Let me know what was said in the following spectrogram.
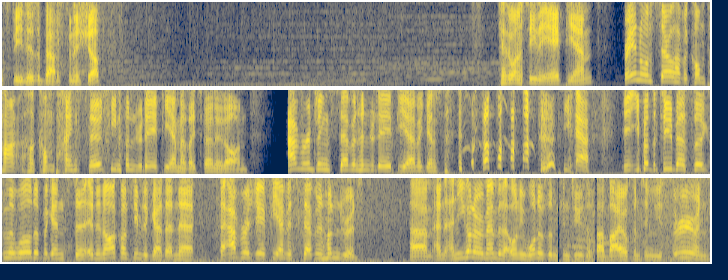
Speed is about to finish up. Guys want to see the APM? Reynor and Serral have a, a combined 1300 APM as I turn it on, averaging 700 APM against. yeah, you, you put the two best Zergs in the world up against uh, in an Archon team together, and their, their average APM is 700. Um, and, and you got to remember that only one of them can do this. Our bio continues through, and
